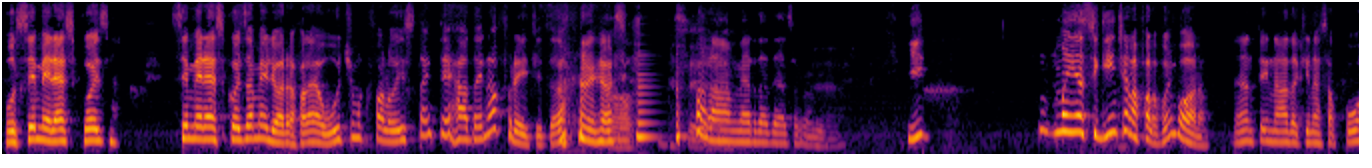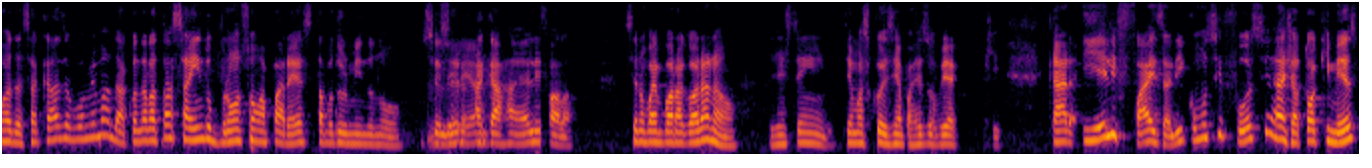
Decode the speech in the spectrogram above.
você merece coisa... Você merece coisa melhor. Ela fala, é, o último que falou isso tá enterrado aí na frente. Então, é melhor você Nossa, falar uma merda dessa pra mim. E manhã seguinte ela fala: vou embora. né, Não tem nada aqui nessa porra dessa casa, eu vou me mandar. Quando ela tá saindo, o Bronson aparece, tava dormindo no celeiro, agarra ela e fala: Você não vai embora agora, não. A gente tem, tem umas coisinhas pra resolver aqui. Cara, e ele faz ali como se fosse, né? Já tô aqui mesmo,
